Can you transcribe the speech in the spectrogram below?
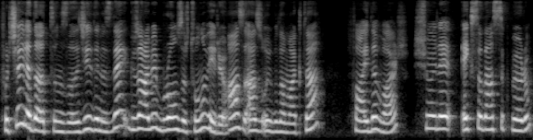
fırçayla dağıttığınızda da cildinizde güzel bir bronzer tonu veriyor. Az az uygulamakta fayda var. Şöyle ekstradan sıkmıyorum.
